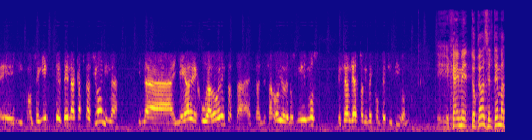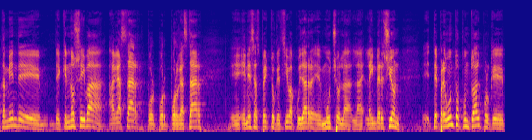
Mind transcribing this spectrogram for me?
eh, y conseguir desde la captación y la, y la llegada de jugadores hasta, hasta el desarrollo de los mismos que sean de alto nivel competitivo. Eh, Jaime, tocabas el tema también de, de que no se iba a gastar por, por, por gastar, eh, en ese aspecto que se iba a cuidar eh, mucho la, la- la inversión. Eh, te pregunto puntual porque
